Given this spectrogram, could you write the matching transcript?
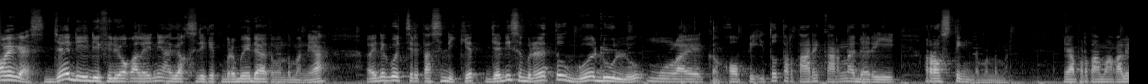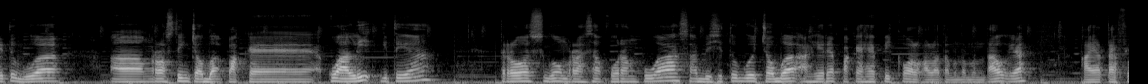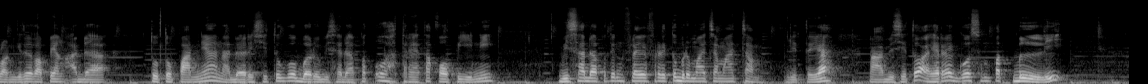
Oke guys, jadi di video kali ini agak sedikit berbeda teman-teman ya. Eh, Ini gue cerita sedikit. Jadi sebenarnya tuh gue dulu mulai ke kopi itu tertarik karena dari roasting teman-teman. Ya pertama kali tuh gue eh, ngerosting coba pakai kuali gitu ya. Terus gue merasa kurang puas. Habis itu gue coba akhirnya pakai happy call kalau teman-teman tahu ya. Kayak teflon gitu tapi yang ada tutupannya. Nah dari situ gue baru bisa dapet. Wah ternyata kopi ini bisa dapetin flavor itu bermacam-macam gitu ya. Nah habis itu akhirnya gue sempet beli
